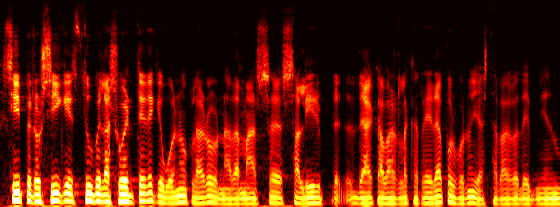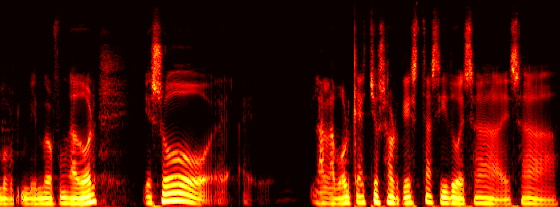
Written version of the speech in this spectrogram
Sí, pero sí que tuve la suerte de que, bueno, claro, nada más eh, salir de acabar la carrera, pues bueno, ya estaba de miembro, miembro fundador. Y eso eh, la labor que ha hecho esa orquesta ha sido esa... esa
